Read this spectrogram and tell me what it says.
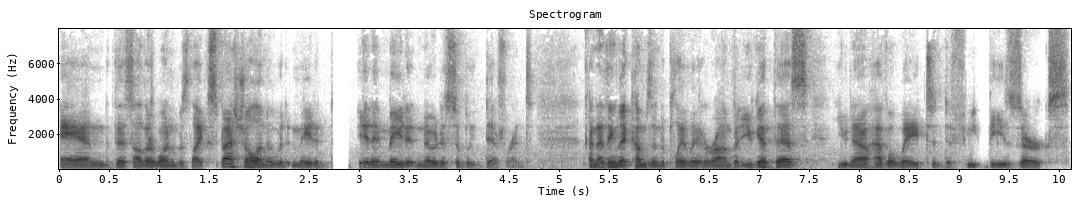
and this other one was like special, and it would made it it, it made it noticeably different. And I think that comes into play later on. But you get this, you now have a way to defeat these Zurks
